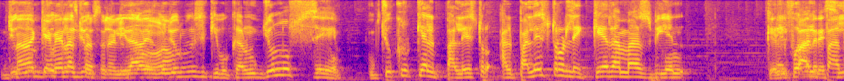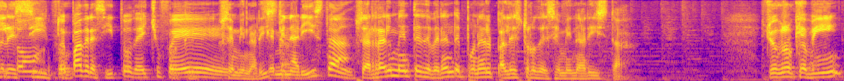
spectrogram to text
Nada creo- que yo ver las yo- personalidades, ¿no? Yo creo que se equivocaron. Yo no sé. Yo creo que al palestro, al palestro le queda más bien que él fuera el padrecito. Fue padrecito, de hecho fue. seminarista. Seminarista. O sea, realmente deberían de poner el palestro de seminarista. Yo creo que a mí,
